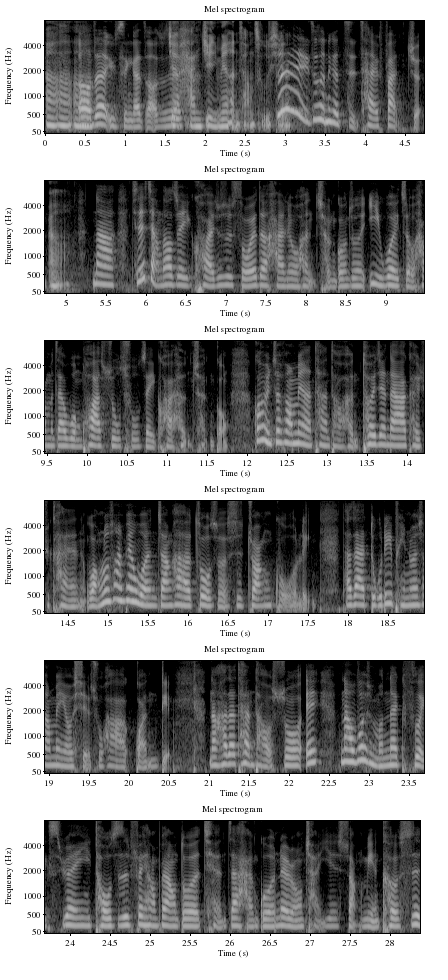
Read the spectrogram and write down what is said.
嗯嗯嗯。哦，这个语词应该知道，就是韩剧里面很常出现。对，就是那个紫菜饭卷。嗯。那其实讲到这一块，就是所谓的韩流很成功，就是意味着他们在文化输出这一块很成功。关于这方面的探讨，很推荐大家可以去看网络上一篇文章，它的作者是庄国林，他在独立评论上面有写出他的观点。那他在探讨说，诶，那为什么 Netflix 愿意投资非常非常多的钱在韩国的内容产业上面，可是，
